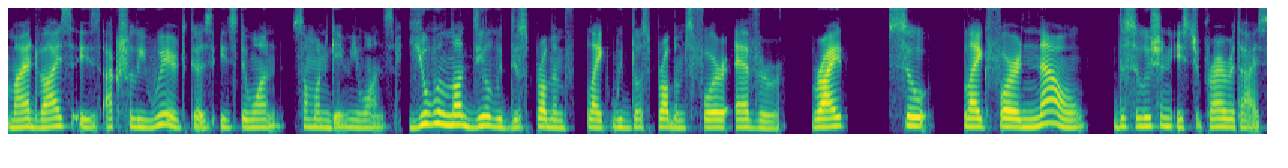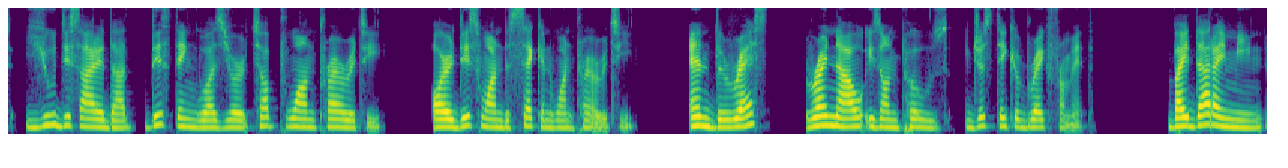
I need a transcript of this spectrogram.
my advice is actually weird because it's the one someone gave me once. You will not deal with this problem, like with those problems forever, right? So, like for now, the solution is to prioritize. You decided that this thing was your top one priority, or this one the second one priority. And the rest right now is on pause. Just take a break from it. By that I mean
